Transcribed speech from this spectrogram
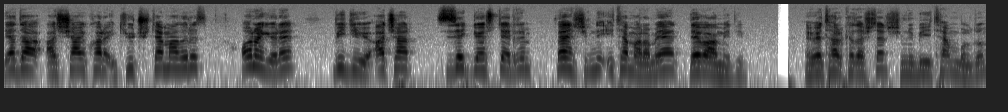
ya da aşağı yukarı 2-3 item alırız. Ona göre videoyu açar size gösteririm. Ben şimdi item aramaya devam edeyim. Evet arkadaşlar şimdi bir item buldum.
